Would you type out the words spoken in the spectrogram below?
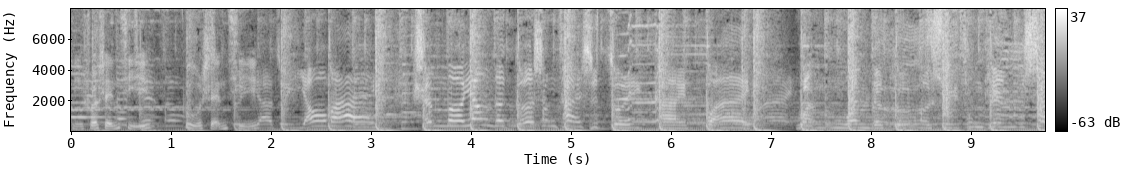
你说神奇不神奇？什么样的歌声才是最开怀？弯弯的河水从天上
